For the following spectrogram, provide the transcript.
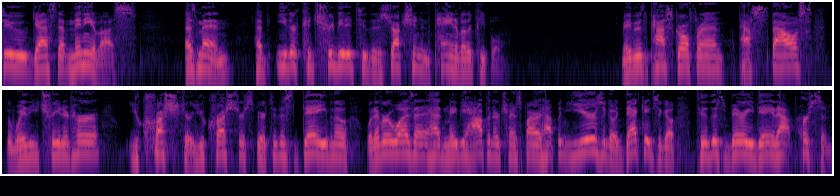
to guess that many of us, as men, have either contributed to the destruction and the pain of other people. Maybe it was a past girlfriend, a past spouse, the way that you treated her, you crushed her. You crushed her spirit. To this day, even though whatever it was that had maybe happened or transpired happened years ago, decades ago, to this very day, that person.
